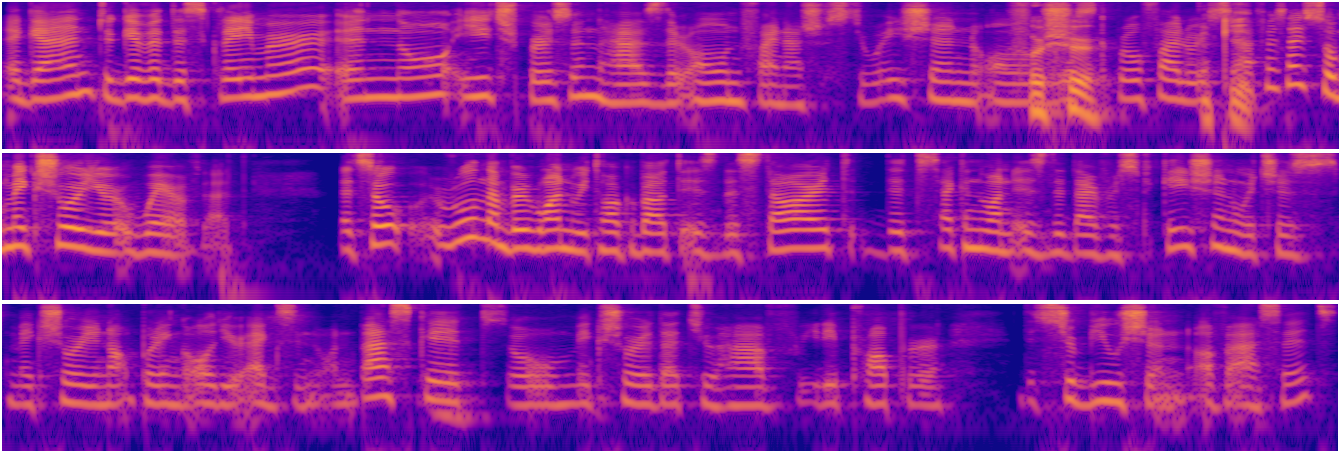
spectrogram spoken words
again to give a disclaimer انه each person has their own financial situation own For sure. risk profile risk appetite so make sure you're aware of that and so rule number one we talk about is the start. The second one is the diversification which is make sure you're not putting all your eggs in one basket. Mm. So make sure that you have really proper distribution of assets.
